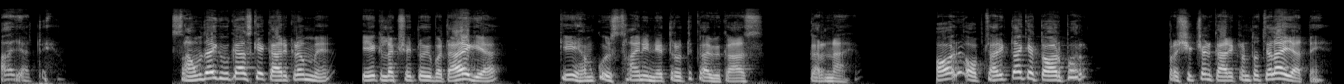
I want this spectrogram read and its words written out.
आ जाते हैं। सामुदायिक विकास के कार्यक्रम में एक लक्ष्य तो ये बताया गया कि हमको स्थानीय नेतृत्व का विकास करना है और औपचारिकता के तौर पर प्रशिक्षण कार्यक्रम तो चलाए जाते हैं।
